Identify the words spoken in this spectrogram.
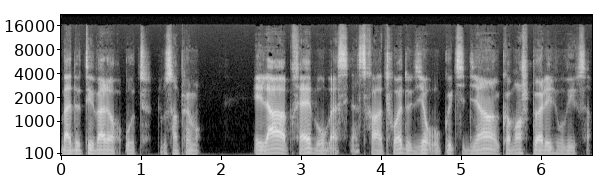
bah, de tes valeurs hautes, tout simplement. Et là, après, bon, bah, ça sera à toi de dire au quotidien comment je peux aller nourrir ça.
